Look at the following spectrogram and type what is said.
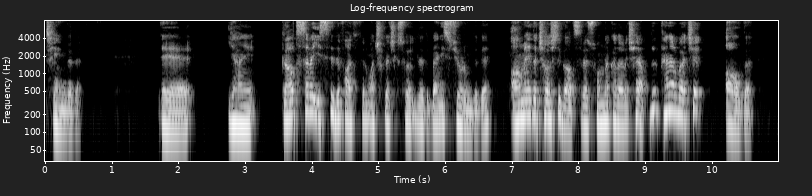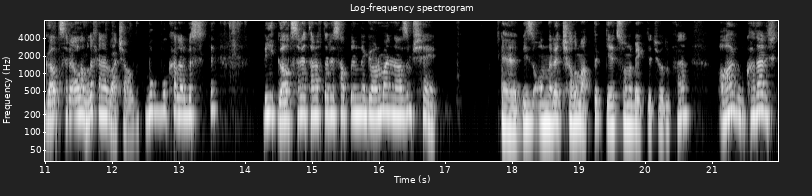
şeyinde de ee, yani Galatasaray istedi. Fatih Terim açık açık söyledi. Ben istiyorum dedi. Almaya da çalıştı Galatasaray sonuna kadar şey yaptı. Fenerbahçe aldı. Galatasaray alamadı. Fenerbahçe aldı. Bu, bu kadar basitti. Bir Galatasaray taraftar hesaplarında görmen lazım şey. ee, biz onlara çalım attık. Getson'u bekletiyorduk falan. Abi bu kadar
